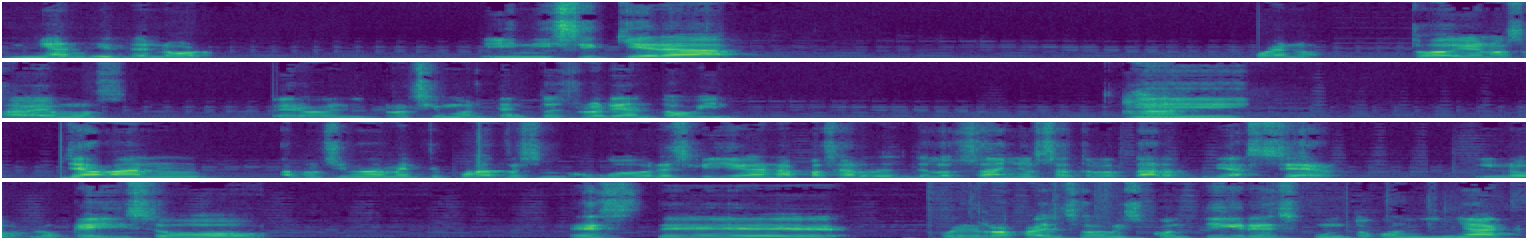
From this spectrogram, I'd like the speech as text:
ni Andy Delor, y ni siquiera, bueno, todavía no sabemos, pero el próximo intento es Florian Tobin. Y ya van aproximadamente cuatro o cinco jugadores que llegan a pasar desde los años a tratar de hacer lo, que hizo este, pues Rafael Sobis con Tigres junto con Gignac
